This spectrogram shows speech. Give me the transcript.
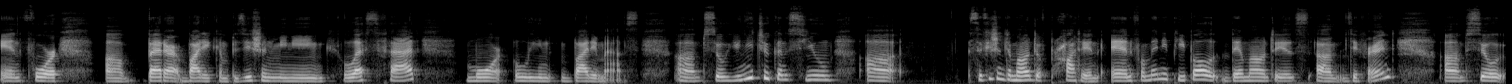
and for uh, better body composition meaning less fat more lean body mass. Um, so you need to consume uh, sufficient amount of protein, and for many people, the amount is um, different. Um, so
